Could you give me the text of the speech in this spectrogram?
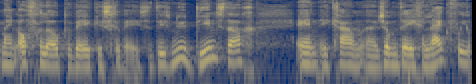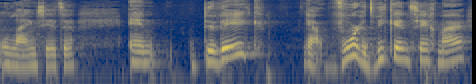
mijn afgelopen week is geweest. Het is nu dinsdag en ik ga hem uh, zo meteen gelijk voor je online zetten. En de week ja, voor het weekend, zeg maar,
